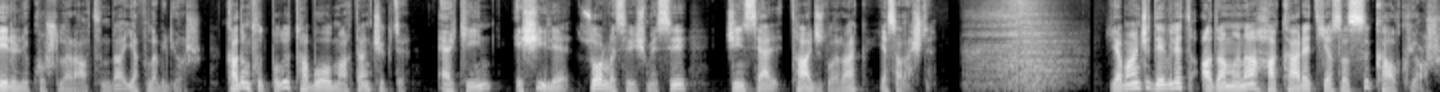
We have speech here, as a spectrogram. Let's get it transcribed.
belirli koşullar altında yapılabiliyor. Kadın futbolu tabu olmaktan çıktı. Erkeğin eşiyle zorla sevişmesi cinsel taciz olarak yasalaştı. Yabancı devlet adamına hakaret yasası kalkıyor.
